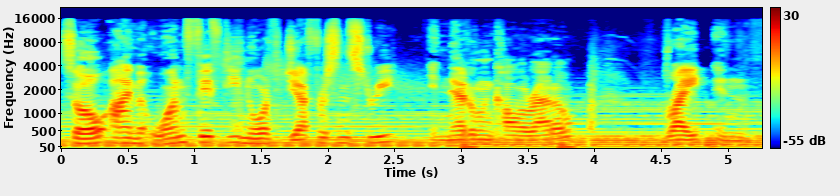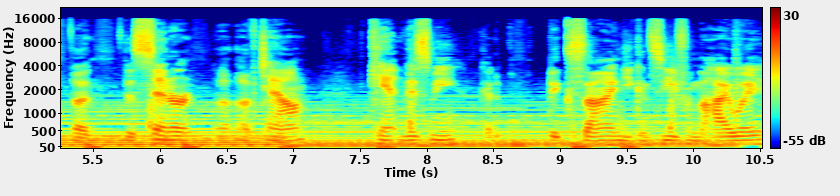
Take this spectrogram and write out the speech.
So I'm at 150 North Jefferson Street in Nederland, Colorado, right in the, the center of town. Can't miss me. Got a big sign you can see from the highway.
